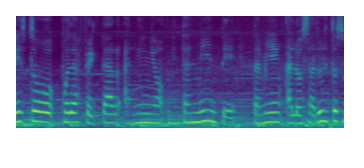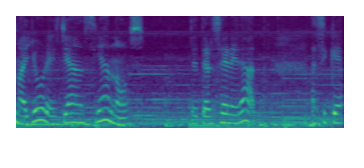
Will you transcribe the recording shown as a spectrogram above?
Esto puede afectar al niño mentalmente, también a los adultos mayores, ya ancianos de tercera edad. Así que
